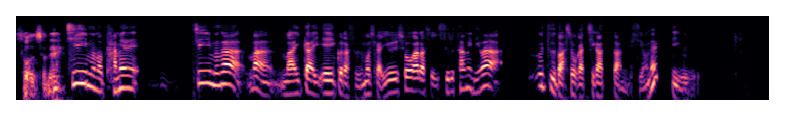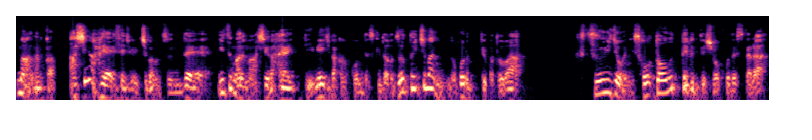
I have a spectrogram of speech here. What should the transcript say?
そうですよね。チームのため、チームが、まあ、毎回 A クラス、もしくは優勝争いするためには、打つ場所が違ったんですよねっていう。まあなんか、足が速い選手が一番打つんで、いつまでも足が速いっていうイメージばっか残るんですけど、ずっと一番に残るっていうことは、普通以上に相当打ってるっていう証拠ですから、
